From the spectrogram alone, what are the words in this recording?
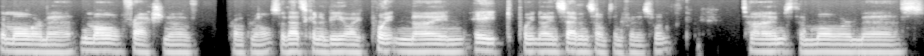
the molar mass, the mole fraction of propanol. So that's going to be like 0.98, 0.97 something for this one, times the molar mass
